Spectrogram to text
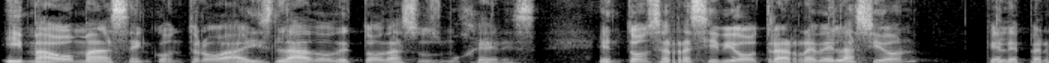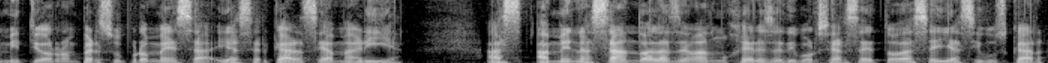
y Mahoma se encontró aislado de todas sus mujeres. Entonces recibió otra revelación que le permitió romper su promesa y acercarse a María, amenazando a las demás mujeres de divorciarse de todas ellas y buscar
